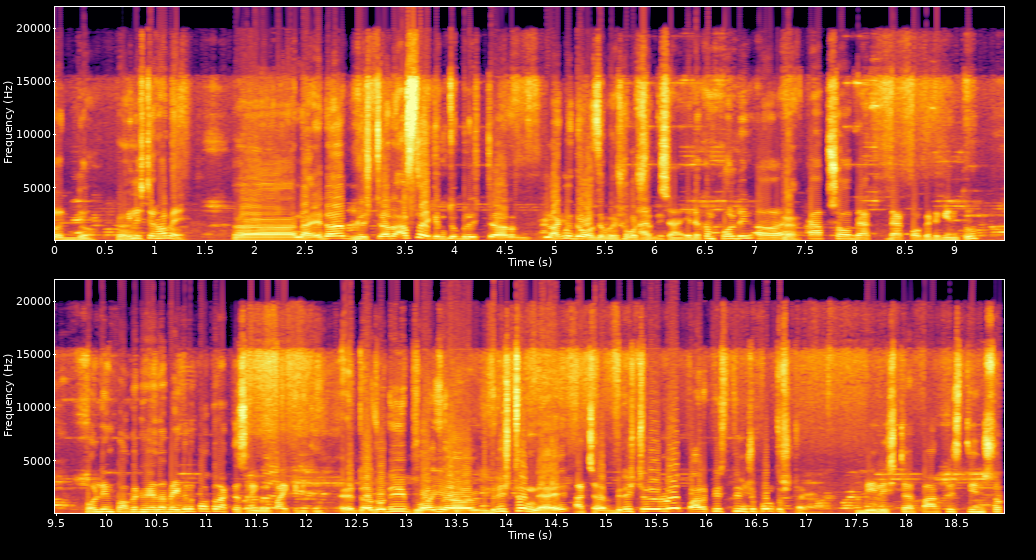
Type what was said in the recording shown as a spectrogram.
চোদ্দ। ব্লিস্টার হবে? না এটা ব্লিস্টার আছে কিন্তু ব্লিস্টার লাগলে দেওয়া যাবে সমস্যা নেই। আচ্ছা এরকম ফোল্ডিং হ্যাঁ। কাপ সহ ব্যাক ব্যাক পকেটে কিন্তু ফোল্ডিং পকেট হয়ে যাবে এগুলো কত রাখতেছেন এগুলো পাইকারিতে? এটা যদি ব্লিস্টার নেয় আচ্ছা। ব্লিস্টার হলো পার পিস তিনশো পঞ্চাশ টাকা। বিলিস্টার পার পিস তিনশো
